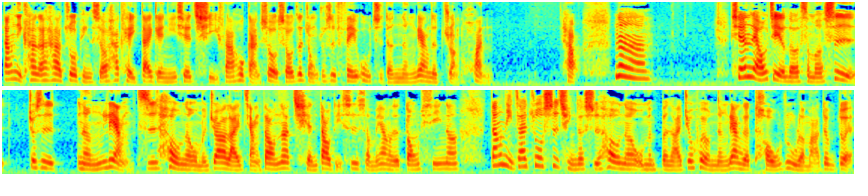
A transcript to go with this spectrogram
当你看到他的作品的时候，他可以带给你一些启发或感受的时候，这种就是非物质的能量的转换。好，那。先了解了什么是就是能量之后呢，我们就要来讲到那钱到底是什么样的东西呢？当你在做事情的时候呢，我们本来就会有能量的投入了嘛，对不对？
